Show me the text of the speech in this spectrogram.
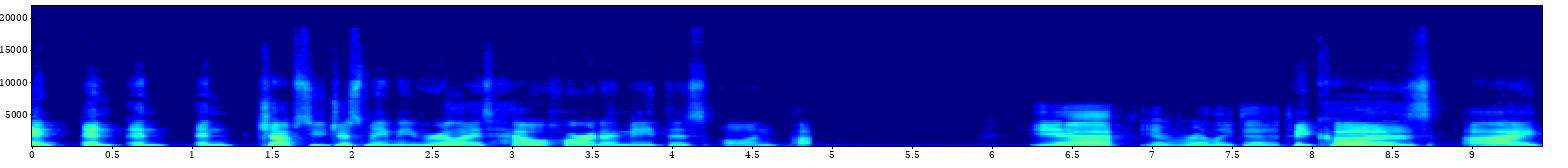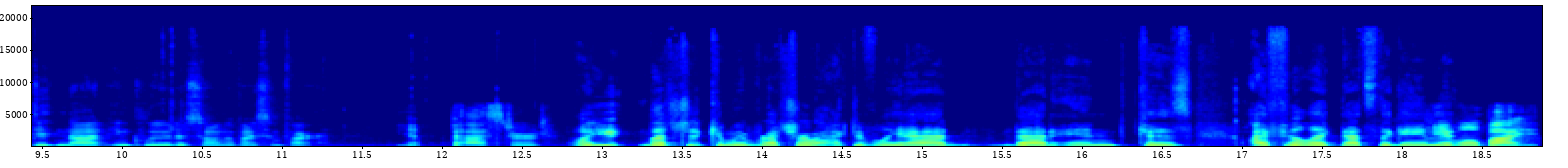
And and and and chops, you just made me realize how hard I made this on pop Yeah, you really did. because I did not include a Song of Ice and Fire. You bastard. Well, you let's just can we retroactively add that in because I feel like that's the game He that won't buy it.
